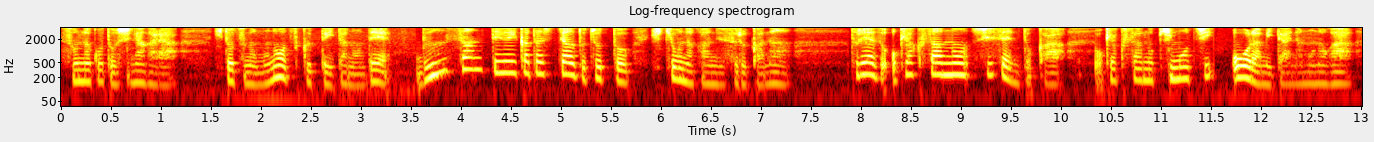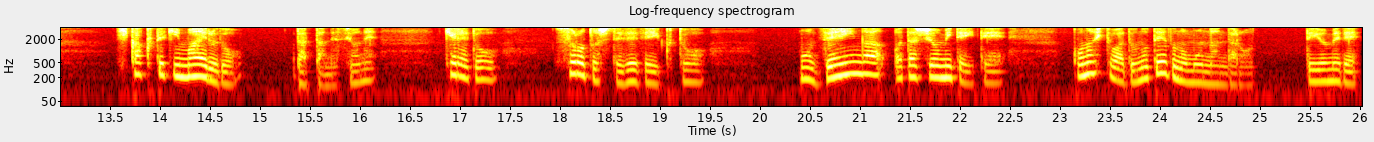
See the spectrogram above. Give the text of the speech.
そんなことをしながら一つのものを作っていたので分散っていう言い方しちゃうとちょっと卑怯な感じするかな。とりあえずお客さんの視線とかお客さんの気持ちオーラみたいなものが比較的マイルドだったんですよね。けれどソロとして出ていくともう全員が私を見ていてこの人はどの程度のもんなんだろうっていう目で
